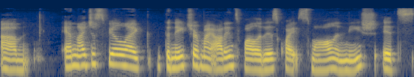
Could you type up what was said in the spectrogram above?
Um, and I just feel like the nature of my audience, while it is quite small and niche, it's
